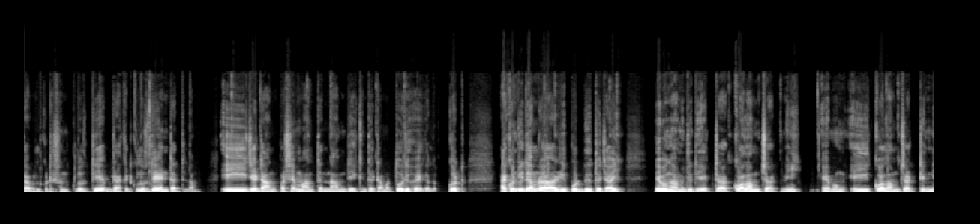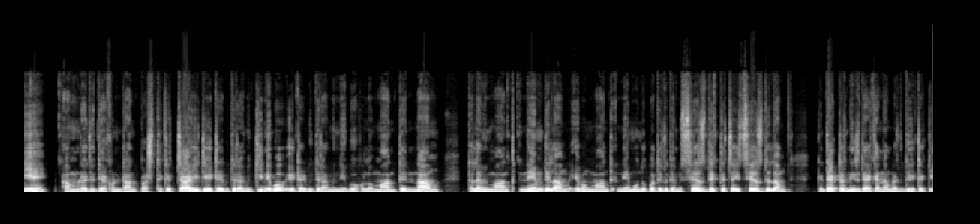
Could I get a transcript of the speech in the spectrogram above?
ডাবল কোটেশন ক্লোজ দিয়ে ব্র্যাকেট ক্লোজ দিয়ে এন্টার দিলাম। এই যে ডান পাশে মান্থের নাম দিয়ে কিন্তু এটা আমার তৈরি হয়ে গেল। গুড এখন যদি আমরা রিপোর্ট ভিউতে যাই, এবং আমি যদি একটা কলাম চার্ট নিই, এবং এই কলাম চার্টটি নিয়ে আমরা যদি এখন ডান পাশ থেকে চাই যে এটার ভিতরে আমি কি নেব? এটার ভিতরে আমি নেব হলো মান্থের নাম। তাহলে আমি মান্থ নেম দিলাম এবং মান্থ নেম অনুপাতে যদি আমি সেলস দেখতে চাই সেলস দিলাম। কিন্তু একটা জিনিস দেখেন, আমরা যদি এটাকে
